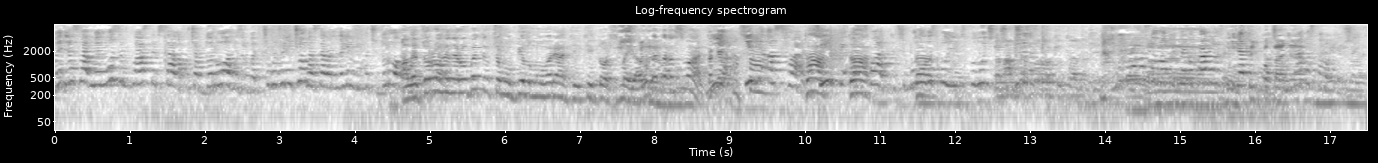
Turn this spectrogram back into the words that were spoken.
Ми для себе ми мусимо вкласти в села, хоча б дороги зробити. Якщо ми вже нічого на села не даємо, ми хоч дороги. Але зробити. дороги не робити в цьому білому варіанті, який дощ змиє, а робити асфальт. Ні, як- тільки асфальт, Так, тільки так, асфальт, щоб так. було спол- сполучення, щоб Нам люди 100 років треба не треба 100 років, треба правильно розподіляти кошти, не треба 100 років жити.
